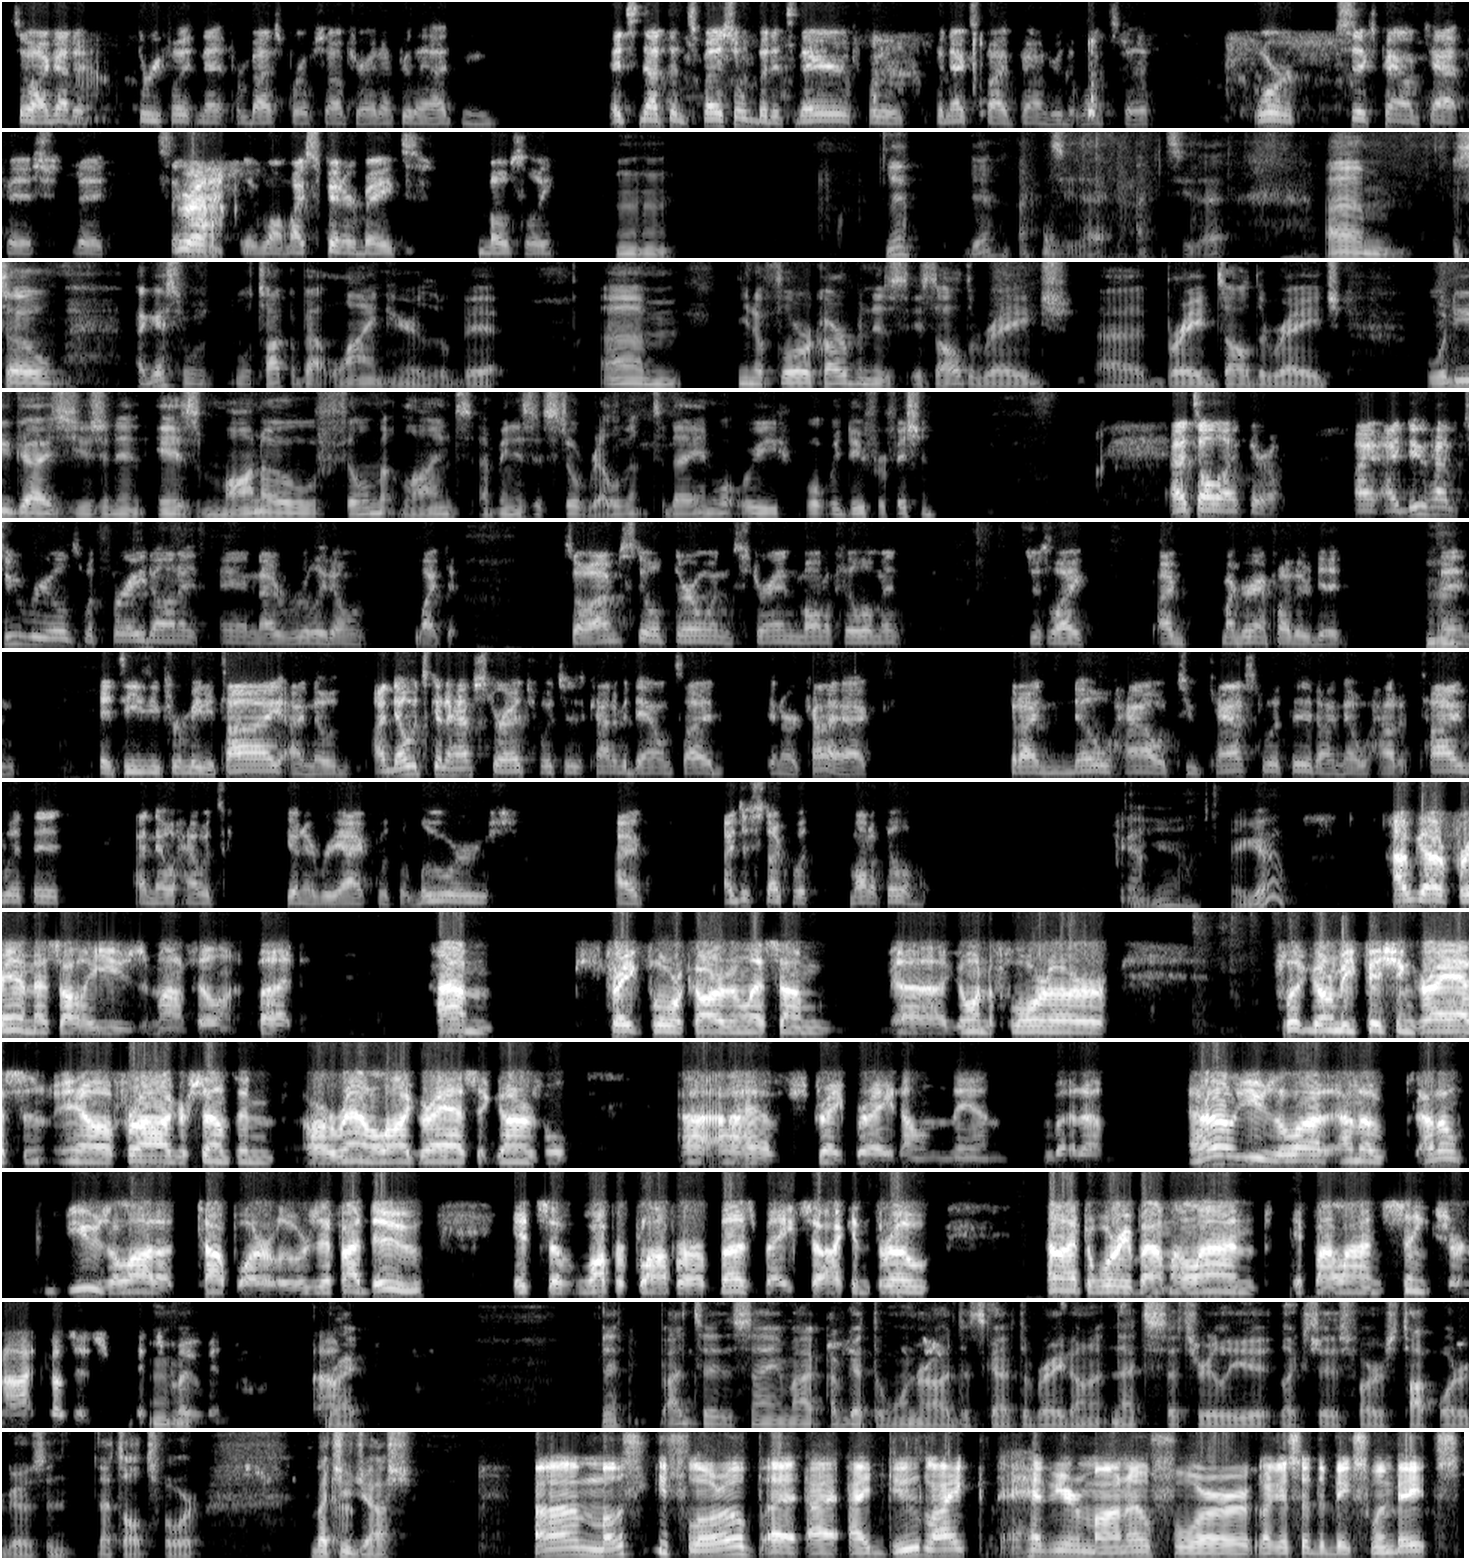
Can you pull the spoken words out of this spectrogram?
So I got a three foot net from Bass Pro Shops right after that, and it's nothing special, but it's there for the next five pounder that wants to, or six pound catfish that Right. they want my spinner baits mostly. Mm-hmm. Yeah, yeah, I can see that. I can see that. Um, so I guess we'll we'll talk about line here a little bit. Um, you know, fluorocarbon is is all the rage. Uh, braids all the rage. What are you guys using in? Is monofilament lines? I mean, is it still relevant today? And what we what we do for fishing? That's all I throw. I, I do have two reels with braid on it, and I really don't like it. So I'm still throwing strand monofilament, just like I my grandfather did. Mhm. And it's easy for me to tie. I know I know it's going to have stretch, which is kind of a downside in our kayak, but I know how to cast with it. I know how to tie with it. I know how it's going to react with the lures. I I just stuck with monofilament. Yeah. yeah, there you go. I've got a friend that's all he uses monofilament, but I'm straight fluorocarbon unless I'm uh, going to Florida or going to be fishing grass, you know, a frog or something, or around a lot of grass at Guntersville. I, I have straight braid on then, but uh, I don't use a lot. I know I don't use a lot of topwater lures. If I do, it's a whopper plopper or buzz bait, so I can throw. I don't have to worry about my line if my line sinks or not because it's it's Mhm. moving. Um, right. Yeah, I'd say the same. I, I've got the one rod that's got the braid on it, and that's that's really it. Like I said, as far as top water goes, and that's all it's for. How about you, Josh? Um, mostly floral, but I, I do like heavier mono for, like I said, the big swim baits.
